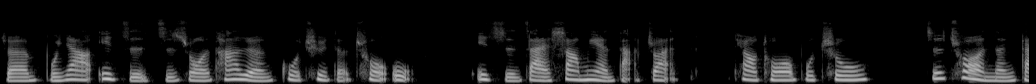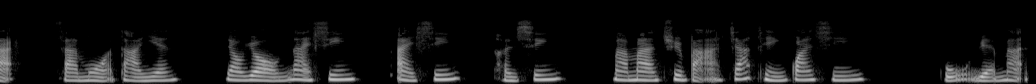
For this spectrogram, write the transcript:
人不要一直执着他人过去的错误，一直在上面打转，跳脱不出。知错能改。善莫大焉，要用耐心、爱心、恒心，慢慢去把家庭关系补圆满。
